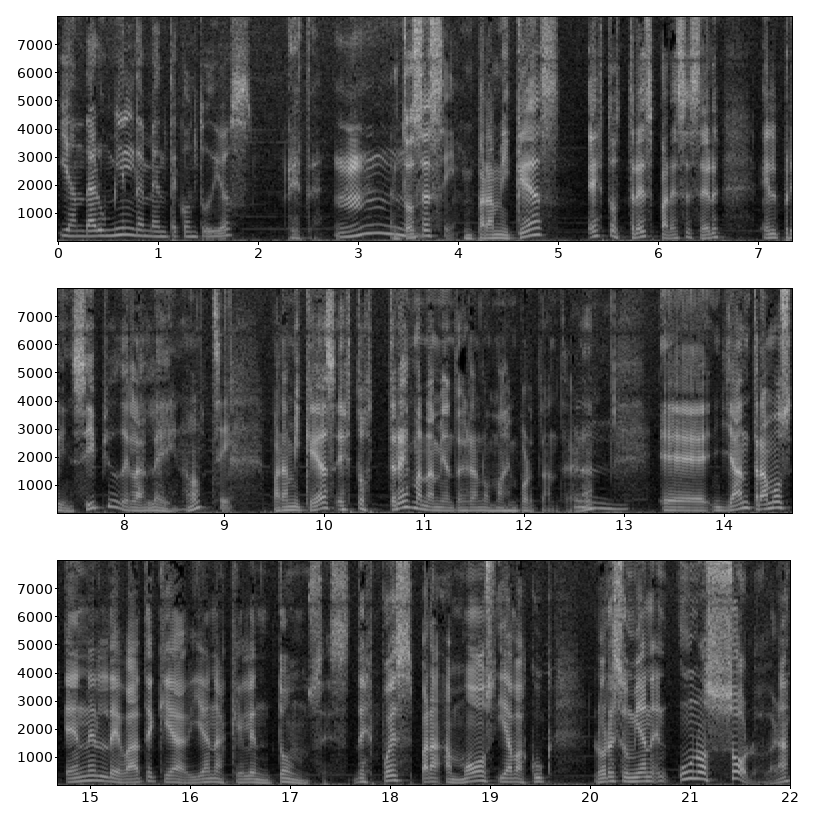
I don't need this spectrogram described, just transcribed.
y andar humildemente con tu Dios? ¿Viste? Mm, Entonces, para Miqueas, estos tres parece ser el principio de la ley, ¿no? Sí. Para Miqueas, estos tres mandamientos eran los más importantes, ¿verdad? Mm. Eh, ya entramos en el debate que había en aquel entonces. Después, para Amós y Habacuc, lo resumían en uno solo, ¿verdad?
